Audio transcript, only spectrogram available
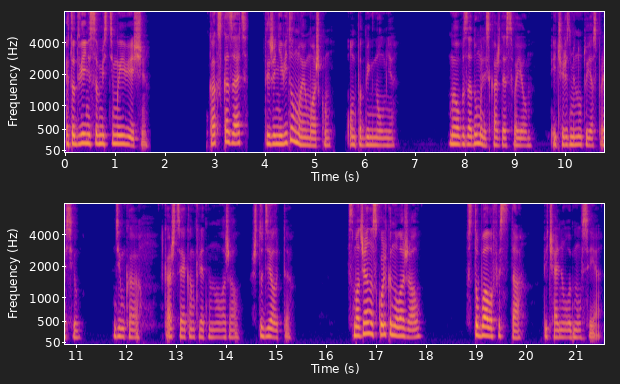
«Это две несовместимые вещи. «Как сказать? Ты же не видел мою Машку?» Он подмигнул мне. Мы оба задумались, каждый о своем. И через минуту я спросил. «Димка, кажется, я конкретно налажал. Что делать-то?» «Смотря на сколько налажал». «Сто баллов из ста», – печально улыбнулся я.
